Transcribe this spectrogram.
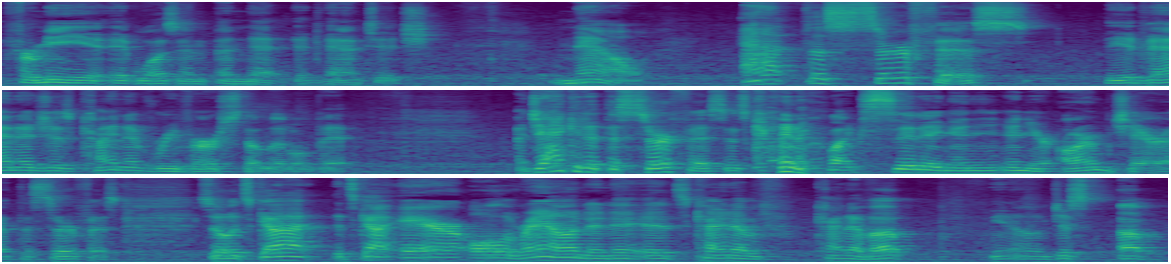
for me, it wasn't a net advantage. Now, at the surface, the advantage is kind of reversed a little bit. A jacket at the surface is kind of like sitting in, in your armchair at the surface. So it's got it's got air all around and it's kind of kind of up you know, just up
